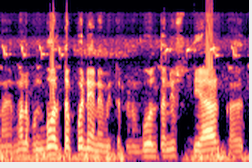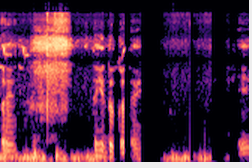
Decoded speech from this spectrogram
नाही मला पण बोलता पण आहे ना मित्रांनो. बोलताना द्या काय आहे तर हे दुखत आहे. हे.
